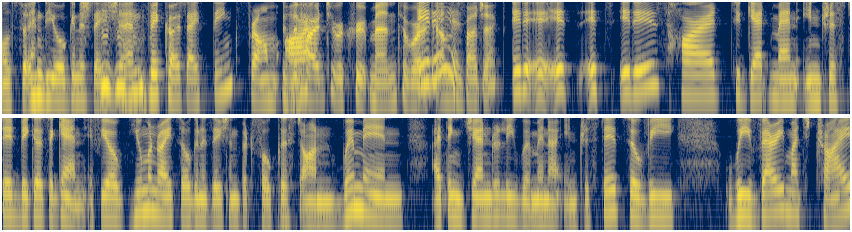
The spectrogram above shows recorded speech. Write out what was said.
also in the organization because I think from Is our, it hard to recruit men to work on this is. project? It, it, it, it's, it is hard to get men interested because, again, if you're a human rights organization but focused on women, I think generally women are interested. So we, we very much try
